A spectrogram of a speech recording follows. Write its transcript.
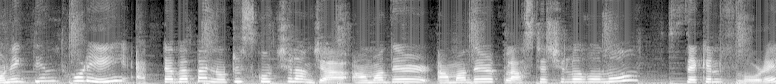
অনেক দিন ধরেই একটা ব্যাপার নোটিস করছিলাম যা আমাদের আমাদের ক্লাসটা ছিল হলো সেকেন্ড ফ্লোরে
